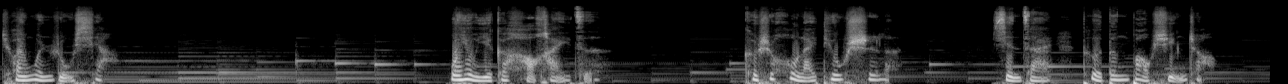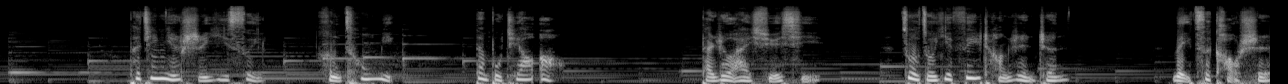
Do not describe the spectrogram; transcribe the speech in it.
全文如下：我有一个好孩子，可是后来丢失了，现在特登报寻找。他今年十一岁，很聪明，但不骄傲。他热爱学习。做作业非常认真，每次考试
